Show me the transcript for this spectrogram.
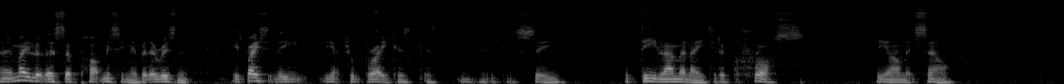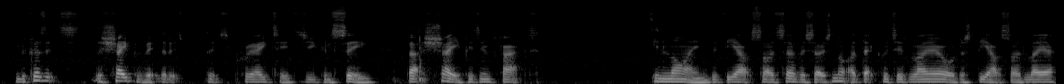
Now, it may look there's a part missing there, but there isn't. It's basically the actual break, as, as you can see, had delaminated across the arm itself. Because it's the shape of it that it's, that it's created, as you can see, that shape is in fact in line with the outside surface. So it's not a decorative layer or just the outside layer.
